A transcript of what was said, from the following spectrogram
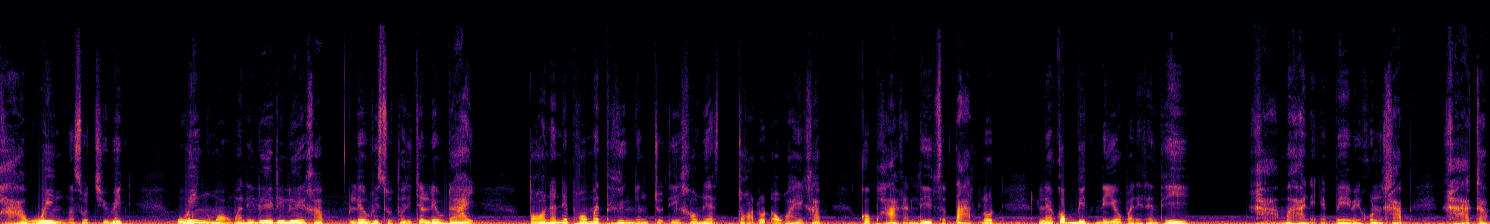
พาวิ่งสุดชีวิต วิ่งหมอกมาเรื่อยๆเรื่อยๆครับ เร็วที่สุดเท่าที่จะเร็วได้ ตอนนั้นเนี่ยพอมาถึงยังจุดที่เขาเนี่ยจอดรถเอาไว้ครับ ก็พากันรีบสตาร์ทรถ แล้วก็บิดหนีออกไปในทันที ขามาเนี่ยไอ้เป้เป็นคนขับ ขากลับ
